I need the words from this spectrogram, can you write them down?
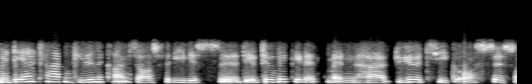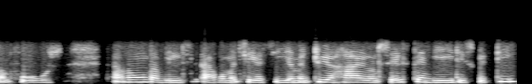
Men det er klart en glidende grænse også, fordi hvis, øh, det, det er jo vigtigt, at man har dyretik også som fokus. Der er jo nogen, der vil argumentere og sige, at dyr har jo en selvstændig etisk værdi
